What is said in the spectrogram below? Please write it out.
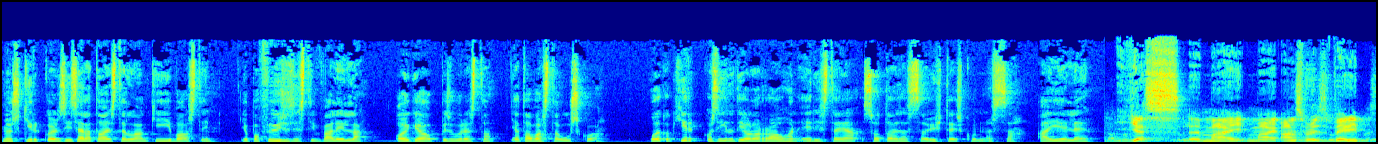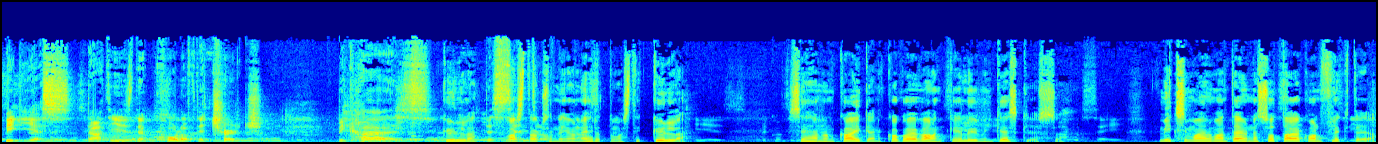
myös kirkkojen sisällä taistellaan kiivaasti jopa fyysisesti välillä, oikeaoppisuudesta ja tavasta uskoa. Voiko kirkko silti olla rauhan edistäjä sotaisessa yhteiskunnassa, Ajele? Yes, uh, my, my answer is very big yes. That is the call of the church. Because Kyllä, vastaukseni on ehdottomasti kyllä. Sehän on kaiken, koko evankeliumin keskiössä. Miksi maailma on täynnä sotaa ja konflikteja?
